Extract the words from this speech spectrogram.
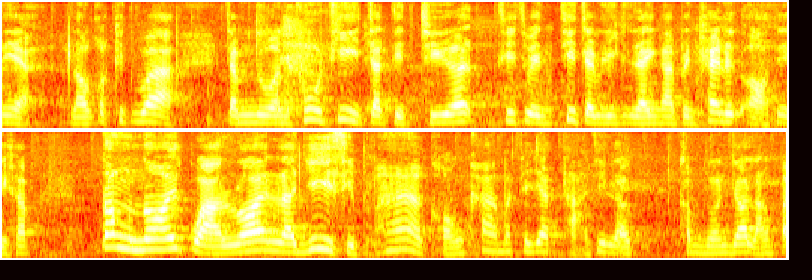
เนี่ย เราก็คิดว่าจำนวนผู้ที่จะติดเชื้อที่จะเป็นที่จะมีรายงานเป็นไข้เลือดออกนี่ครับต้องน้อยกว่าร้อยละ 25 ของค่ามัธยฐานที่เราคำนวณย้อนหลังไป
